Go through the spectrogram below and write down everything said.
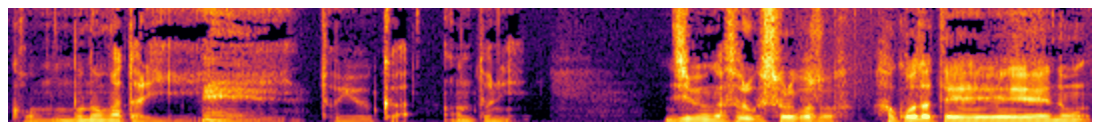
こう物語というか、えー、本当に自分がそれそれこそ函館の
